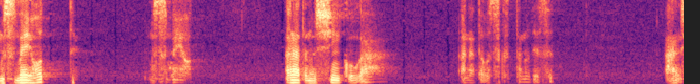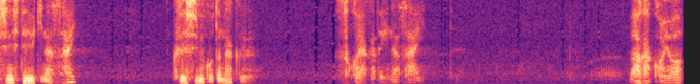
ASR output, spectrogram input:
娘よって。娘よ。あなたの信仰があなたを救ったのです。安心して行きなさい。苦しむことなく健やかでいなさい。我が子よ。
